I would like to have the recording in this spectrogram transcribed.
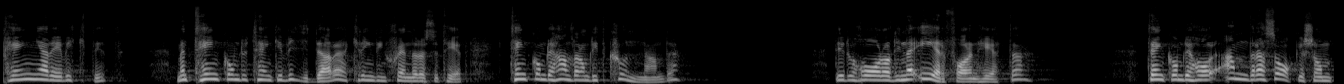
pengar är viktigt. Men tänk om du tänker vidare kring din generositet. Tänk om det handlar om ditt kunnande. Det du har av dina erfarenheter. Tänk om det har andra saker som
